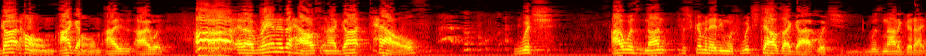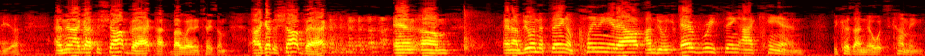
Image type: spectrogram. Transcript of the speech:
got home, I got home, I I would ah and I ran to the house and I got towels, which I was non discriminating with which towels I got, which was not a good idea. And then I got the shop vac. Uh, by the way, I need to tell you something. I got the shop vac, and um, and I'm doing the thing. I'm cleaning it out. I'm doing everything I can because I know it's coming.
